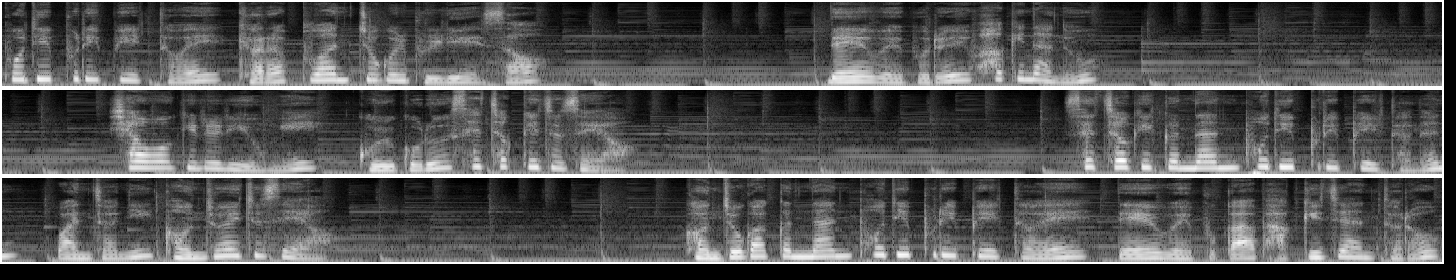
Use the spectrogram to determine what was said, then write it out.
포디 프리필터의 결합부 한쪽을 분리해서 내 외부를 확인한 후 샤워기를 이용해 골고루 세척해 주세요. 세척이 끝난 포디 프리 필터는 완전히 건조해 주세요. 건조가 끝난 포디 프리 필터의 내 외부가 바뀌지 않도록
